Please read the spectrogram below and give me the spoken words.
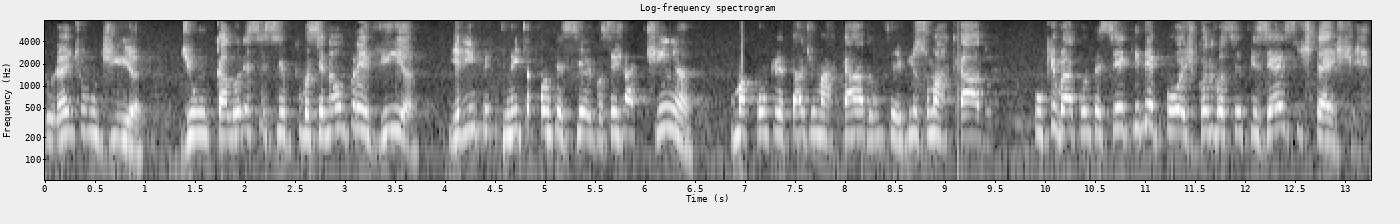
durante um dia de um calor excessivo que você não previa e ele infelizmente aconteceu e você já tinha uma concretagem marcada, um serviço marcado, o que vai acontecer é que depois, quando você fizer esses testes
